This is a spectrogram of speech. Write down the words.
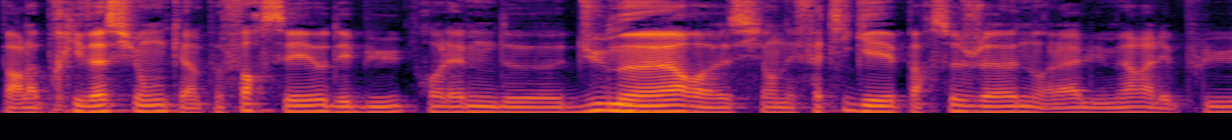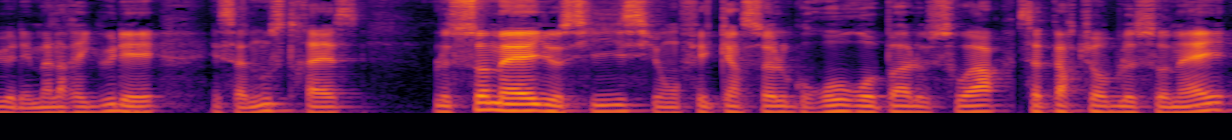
par la privation qui est un peu forcée au début, problème de d'humeur euh, si on est fatigué par ce jeûne, voilà, l'humeur elle est plus elle est mal régulée et ça nous stresse. Le sommeil aussi, si on fait qu'un seul gros repas le soir, ça perturbe le sommeil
